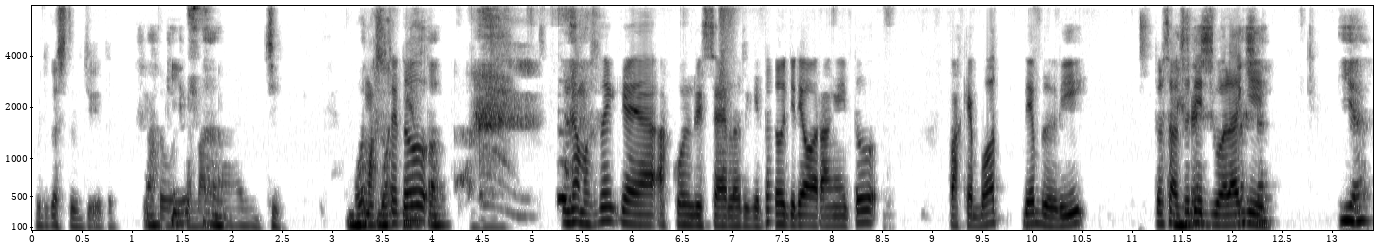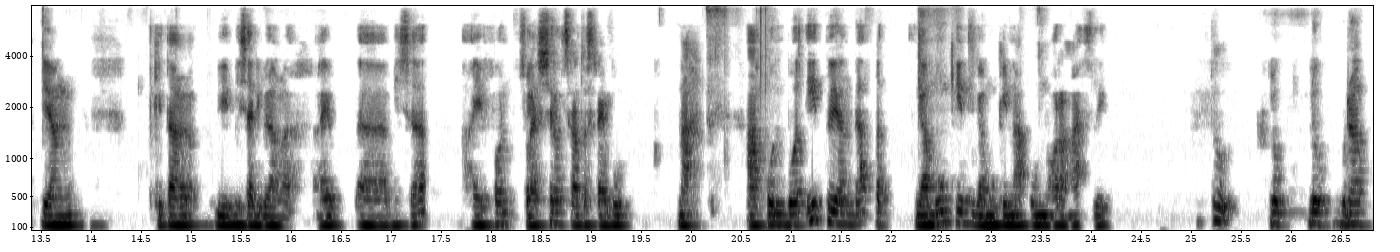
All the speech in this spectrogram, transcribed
gue juga setuju itu Fuck itu you all. Bot Maksudnya tuh- nyetot. Enggak maksudnya kayak akun reseller gitu jadi orangnya itu pakai bot dia beli terus habis itu dia jual lagi invest. Iya, yang kita bi- bisa dibilang lah, i- eh, bisa iPhone flash sale 100 ribu. Nah, akun bot itu yang dapat, nggak mungkin, nggak mungkin akun orang asli. Itu lu lu berapa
